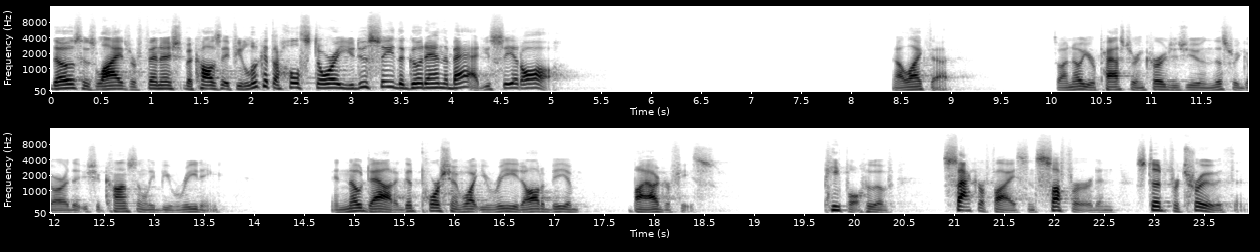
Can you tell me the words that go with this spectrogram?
those whose lives are finished, because if you look at the whole story, you do see the good and the bad. You see it all. And I like that. So I know your pastor encourages you in this regard that you should constantly be reading. And no doubt, a good portion of what you read ought to be biographies. People who have sacrificed and suffered and stood for truth. And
